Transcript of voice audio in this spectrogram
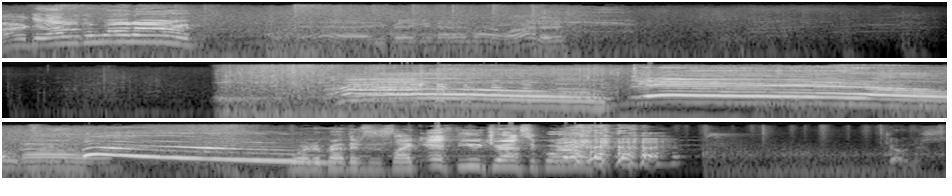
Oh, get out of the water! Yeah, you better get out of that water. Ah! Oh, damn! Oh, Woo! Warner Brothers is like, F you, Jurassic World! Jonas,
